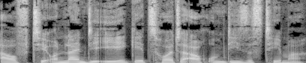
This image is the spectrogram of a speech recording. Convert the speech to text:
Auf t-online.de geht's heute auch um dieses Thema.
